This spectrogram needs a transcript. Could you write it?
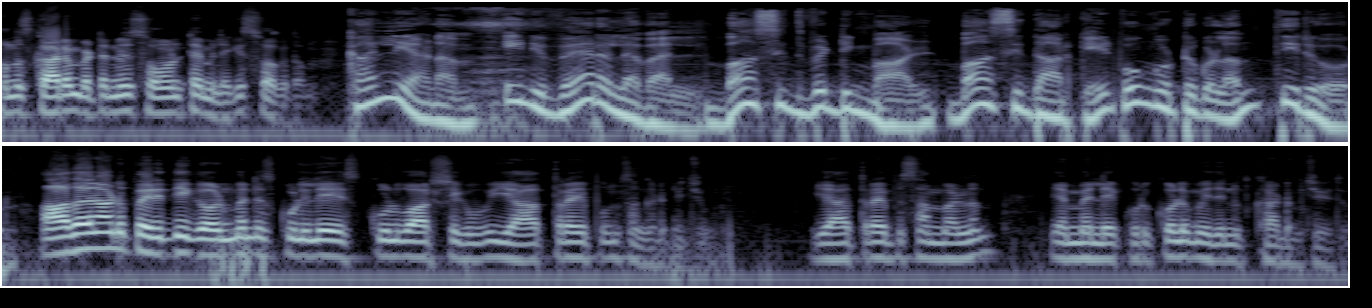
നമസ്കാരം പെട്ടെന്ന് സോൺ ടൈമിലേക്ക് സ്വാഗതം. കല്യാണം ഇനി വേറെ ലെവൽ. Basid wedding mall Basid arcade Poonkottukulam Tirur. Adanad പരിധി ഗവൺമെന്റ് സ്കൂളിലെ സ്കൂൾ വാർഷികവും യാത്രയപ്പും സംഘടിപ്പിച്ചു. യാത്രയപ്പ് സമ്മേളനം M L A Kurukkoli Moideen ഉദ്ഘാടനം ചെയ്തു.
